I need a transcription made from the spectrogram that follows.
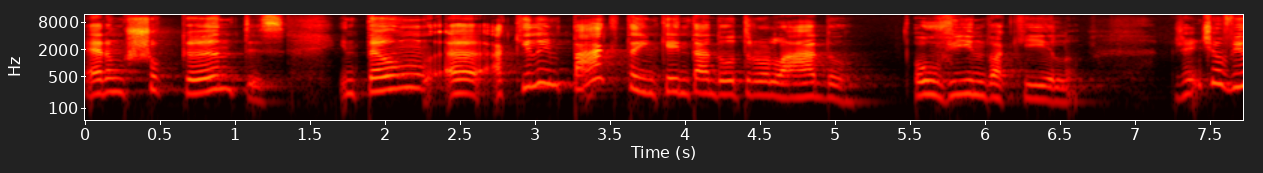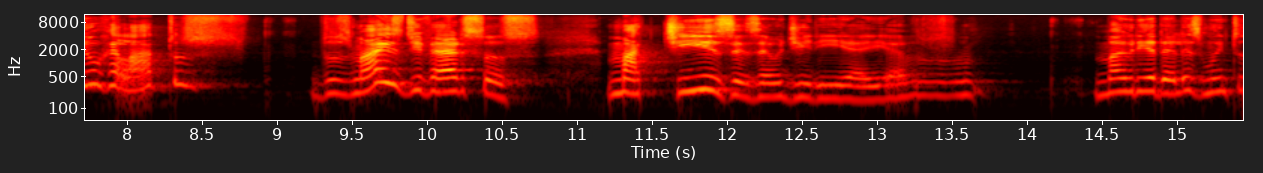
eram chocantes. Então, uh, aquilo impacta em quem está do outro lado, ouvindo aquilo. A gente ouviu relatos dos mais diversos matizes, eu diria, e a maioria deles muito,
